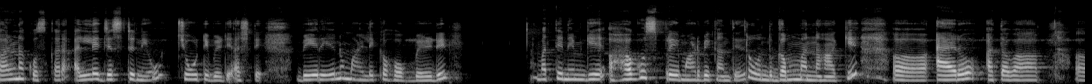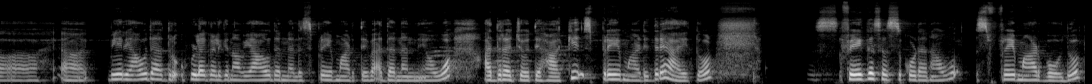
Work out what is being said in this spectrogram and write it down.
ಕಾರಣಕ್ಕೋಸ್ಕರ ಅಲ್ಲೇ ಜಸ್ಟ್ ನೀವು ಚೂಟಿ ಬಿಡಿ ಅಷ್ಟೇ. ಬೇರೆ ಏನು ಮಾಡಲಿಕ್ಕೆ ಹೋಗಬೇಡಿ. ಮತ್ತು ನಿಮಗೆ ಹಾಗೂ ಸ್ಪ್ರೇ ಮಾಡಬೇಕಂತಿದ್ರೆ ಒಂದು ಗಮ್ಮನ್ನು ಹಾಕಿ ಆ್ಯರೋ ಅಥವಾ ಬೇರೆ ಯಾವುದಾದ್ರೂ ಹುಳಗಳಿಗೆ ನಾವು ಯಾವುದನ್ನೆಲ್ಲ ಸ್ಪ್ರೇ ಮಾಡ್ತೇವೆ ಅದನ್ನು ನಾವು ಅದರ ಜೊತೆ ಹಾಕಿ ಸ್ಪ್ರೇ ಮಾಡಿದರೆ ಆಯಿತು. ಫೇಗಸಸ್ ಕೂಡ ನಾವು ಸ್ಪ್ರೇ ಮಾಡ್ಬೋದು.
